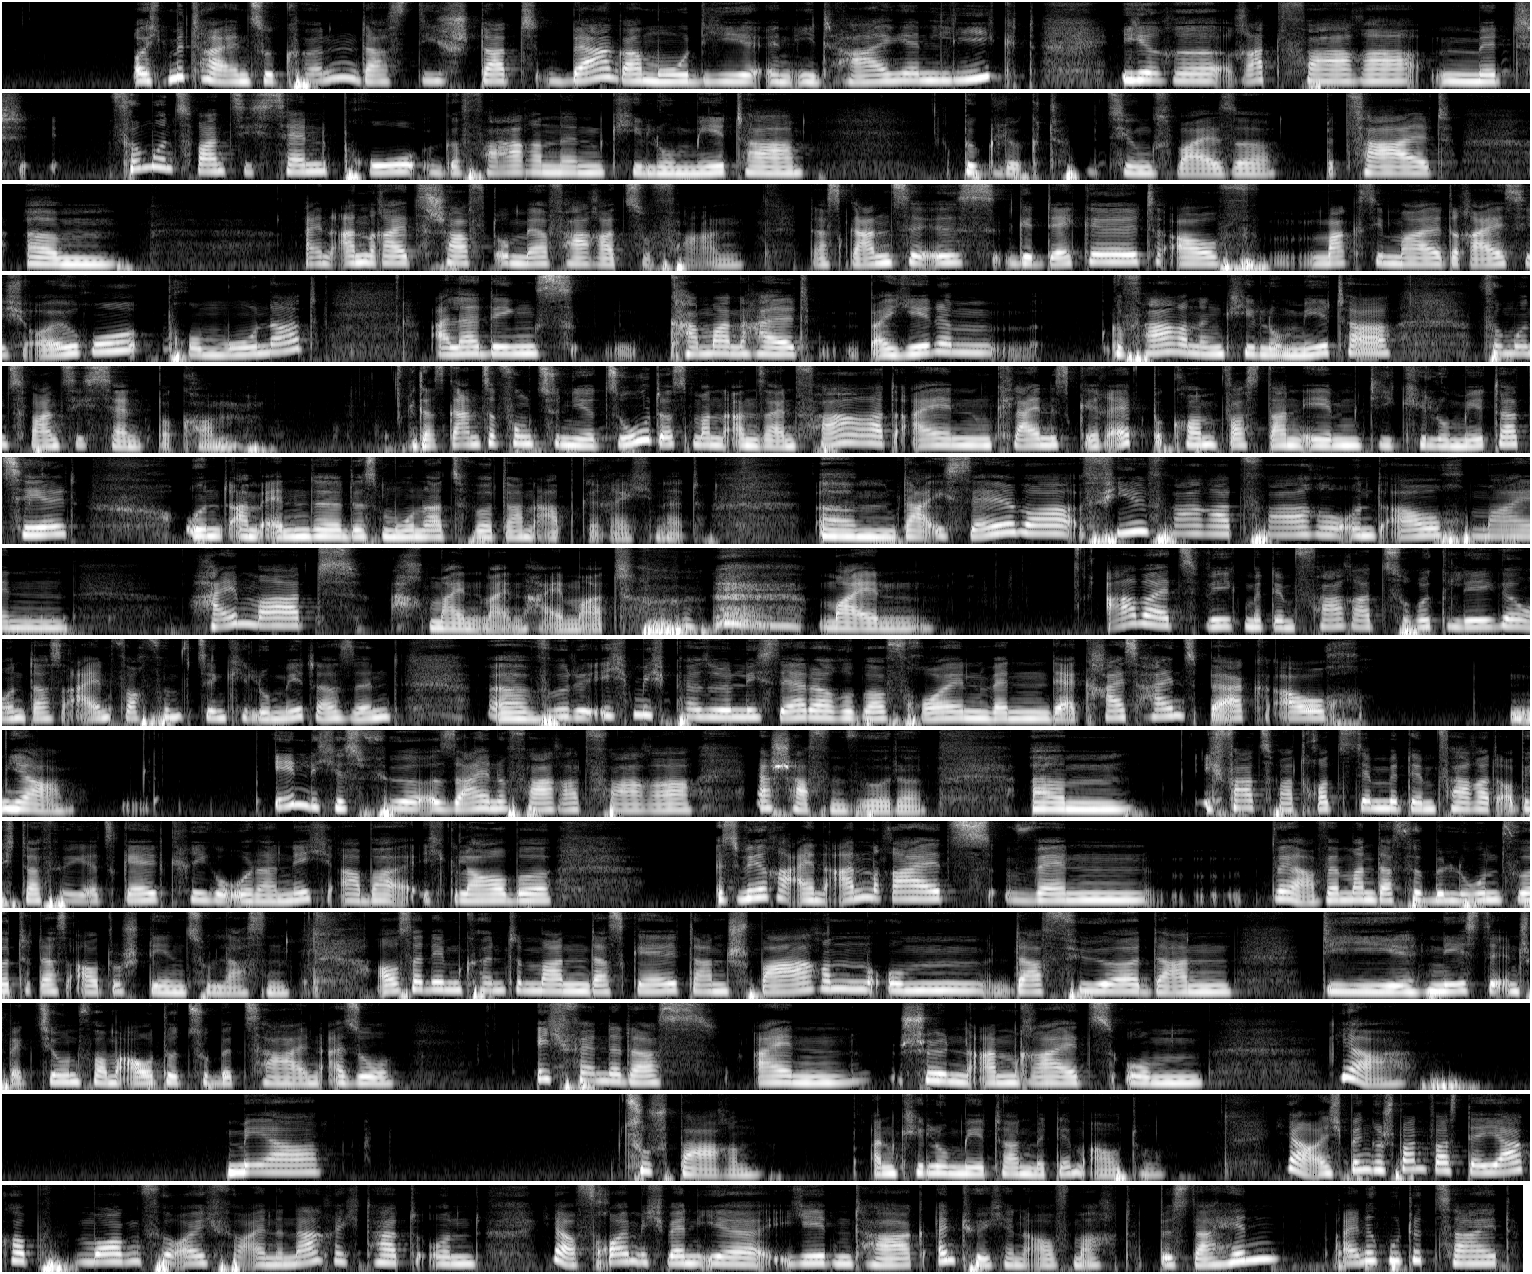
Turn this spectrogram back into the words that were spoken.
euch mitteilen zu können, dass die Stadt Bergamo, die in Italien liegt, ihre Radfahrer mit 25 Cent pro gefahrenen Kilometer beglückt bzw. bezahlt. Ähm, ein Anreiz schafft, um mehr Fahrrad zu fahren. Das Ganze ist gedeckelt auf maximal 30 Euro pro Monat. Allerdings kann man halt bei jedem gefahrenen Kilometer 25 Cent bekommen. Das Ganze funktioniert so, dass man an sein Fahrrad ein kleines Gerät bekommt, was dann eben die Kilometer zählt und am Ende des Monats wird dann abgerechnet. Ähm, da ich selber viel Fahrrad fahre und auch mein Heimat, ach mein, mein Heimat, mein Arbeitsweg mit dem Fahrrad zurücklege und das einfach 15 Kilometer sind, äh, würde ich mich persönlich sehr darüber freuen, wenn der Kreis Heinsberg auch, ja, Ähnliches für seine Fahrradfahrer erschaffen würde. Ähm, ich fahre zwar trotzdem mit dem Fahrrad, ob ich dafür jetzt Geld kriege oder nicht, aber ich glaube, es wäre ein Anreiz, wenn, ja, wenn man dafür belohnt wird, das Auto stehen zu lassen. Außerdem könnte man das Geld dann sparen, um dafür dann die nächste Inspektion vom Auto zu bezahlen. Also ich fände das einen schönen Anreiz, um ja mehr zu sparen an Kilometern mit dem Auto ja, ich bin gespannt, was der Jakob morgen für euch für eine Nachricht hat und ja, freue mich, wenn ihr jeden Tag ein Türchen aufmacht. Bis dahin, eine gute Zeit.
